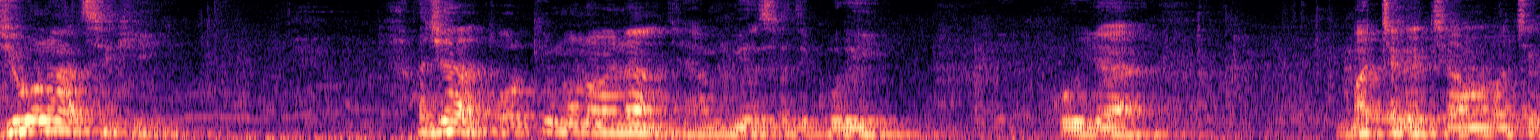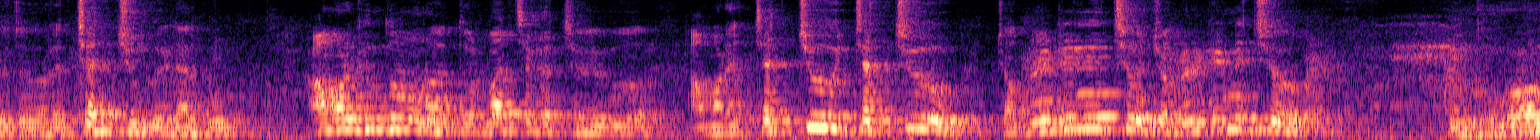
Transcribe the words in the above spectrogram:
জীবনে আছে কি? আচ্ছা তোর কি মনে হয় না যে আমি বিয়ে শাদি করি কইরা বাচ্চা কাচ্চা আমার বাচ্চা কাচ্চা ধরে চাচ্চু করে ডাকুক আমার কিন্তু মনে হয় তোর বাচ্চা কাচ্চা হইব আমার চাচ্চু চাচ্চু চকলেট এনেছো চকলেট এনেছো তোমার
